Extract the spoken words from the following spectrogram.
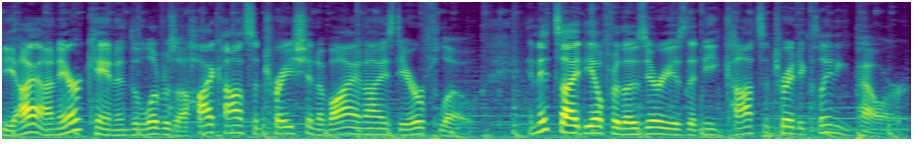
The Ion Air Cannon delivers a high concentration of ionized airflow, and it's ideal for those areas that need concentrated cleaning power.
